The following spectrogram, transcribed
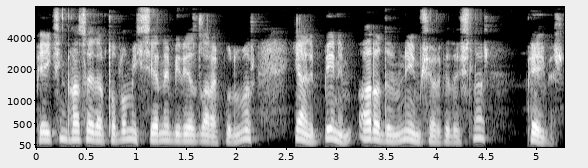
px'in katsayılar toplamı x yerine 1 yazılarak bulunur. Yani benim aradığım neymiş arkadaşlar? P1.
